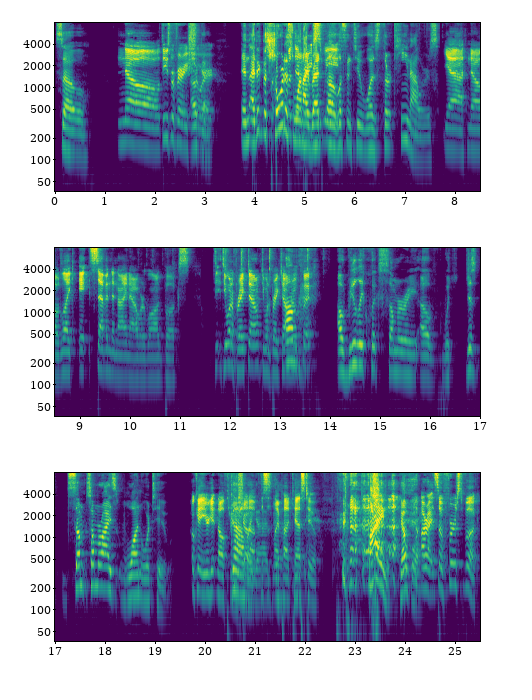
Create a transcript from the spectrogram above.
So, No, these were very short. And I think the shortest one I read uh, listened to was thirteen hours. Yeah, no, like eight, seven to nine hour long books. Do, do you want to break down? Do you want to break down Um, real quick? A really quick summary of which just sum, summarize one or two. Okay, you're getting all three. God, Shut up. God. This is my podcast too. Fine, go for it. All right, so first book.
